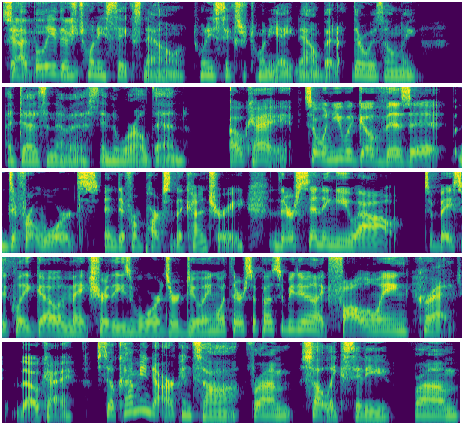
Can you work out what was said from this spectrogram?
so I believe there's you- 26 now, 26 or 28 now, but there was only a dozen of us in the world then. Okay. So when you would go visit different wards in different parts of the country, they're sending you out to basically go and make sure these wards are doing what they're supposed to be doing, like following. Correct. Okay. So coming to Arkansas from Salt Lake City, from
